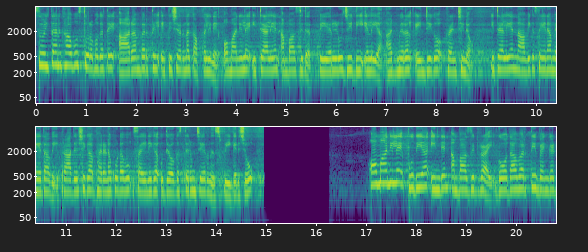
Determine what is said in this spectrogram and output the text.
സുൽത്താൻ ഖാബൂസ് തുറമുഖത്തെ ആറാം ബർത്തിൽ എത്തിച്ചേർന്ന കപ്പലിനെ ഒമാനിലെ Italian ambassador Pierluigi D'Elia admiral Enrico Credendino Italian നാവികസേനാ മേധാവി പ്രാദേശിക ഭരണകൂടവും സൈനിക ഉദ്യോഗസ്ഥരും ചേർന്ന് സ്വീകരിച്ചു. ഒമാനിലെ പുതിയ ഇന്ത്യൻ അംബാസിഡറായി ഗോദാവർത്തി വെങ്കട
